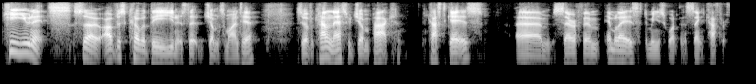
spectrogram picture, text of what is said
Key units. So I've just covered the units that jump to mind here. So we have a Canoness with Jump Pack, Castigators, um, Seraphim, Immolators, Dominion Squad, and St. Katherine.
